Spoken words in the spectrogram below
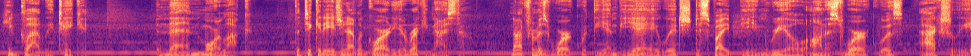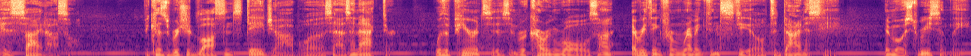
he'd gladly take it. And then more luck. The ticket agent at LaGuardia recognized him not from his work with the NBA, which, despite being real, honest work, was actually his side hustle. Because Richard Lawson's day job was as an actor, with appearances and recurring roles on everything from Remington Steele to Dynasty, and most recently,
